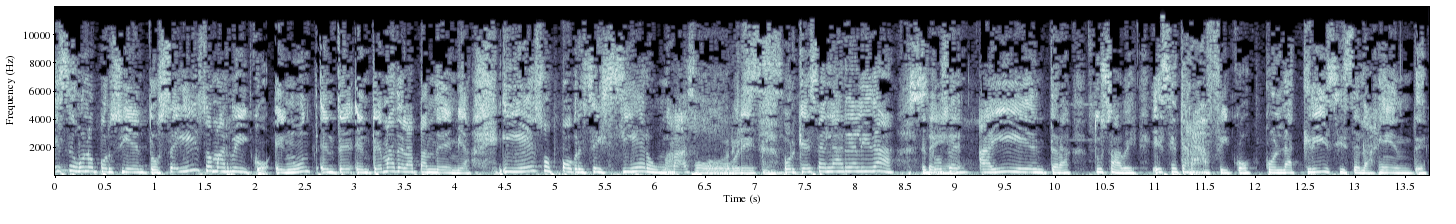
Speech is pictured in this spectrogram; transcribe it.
Ese 1% se hizo más rico en un en, te- en temas de la pandemia y esos pobres se hicieron más, Más pobres, pobres. porque esa es la realidad. Sí. Entonces ahí entra, tú sabes, ese tráfico con la crisis de la gente,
